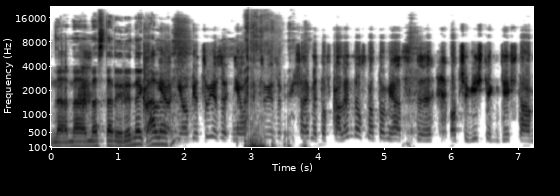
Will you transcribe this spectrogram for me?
na, na, na stary rynek, ale... Nie, nie obiecuję, że nie obiecuję, że wpiszemy to w kalendarz, natomiast e, oczywiście gdzieś tam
